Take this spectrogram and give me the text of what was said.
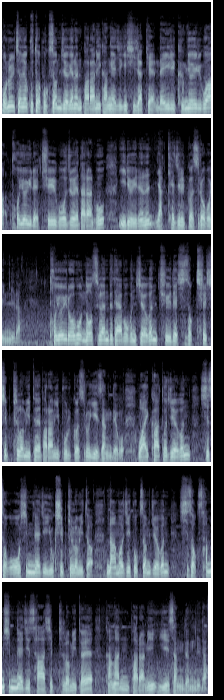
오늘 저녁부터 북섬 지역에는 바람이 강해지기 시작해 내일 금요일과 토요일에 최고조에 달한 후 일요일에는 약해질 것으로 보입니다. 토요일 오후 노슬랜드 대부분 지역은 최대 시속 70km의 바람이 불 것으로 예상되고 와이카토 지역은 시속 50 내지 60km, 나머지 북섬 지역은 시속 30 내지 40km의 강한 바람이 예상됩니다.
